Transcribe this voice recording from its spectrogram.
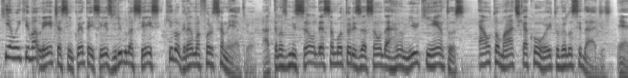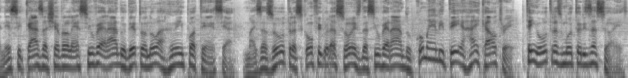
que é o equivalente a 56,6 kgfm. A transmissão dessa motorização da Ram 1500 é automática com 8 velocidades. É, nesse caso a Chevrolet Silverado detonou a Ram em potência, mas as outras configurações da Silverado, como a LT e a High Country, têm outras motorizações.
